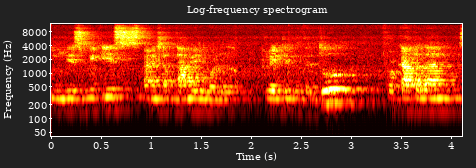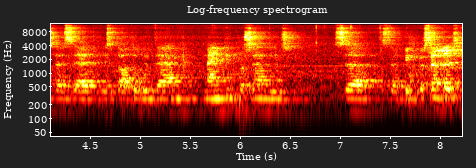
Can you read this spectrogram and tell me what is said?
in these wikis, Spanish and Tamil, were created with the tool. For Catalan, as I said, we started with them 19%, which is a, is a big percentage.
